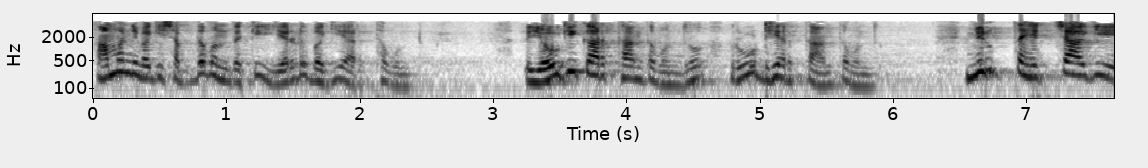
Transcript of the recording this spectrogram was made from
ಸಾಮಾನ್ಯವಾಗಿ ಶಬ್ದವೊಂದಕ್ಕೆ ಎರಡು ಬಗೆಯ ಅರ್ಥ ಉಂಟು. ಯೌಗಿಕ ಅರ್ಥ ಅಂತ ಒಂದು, ರೂಢ್ಯರ್ಥ ಅಂತ ಒಂದು. ನಿರುಕ್ತ ಹೆಚ್ಚಾಗಿ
